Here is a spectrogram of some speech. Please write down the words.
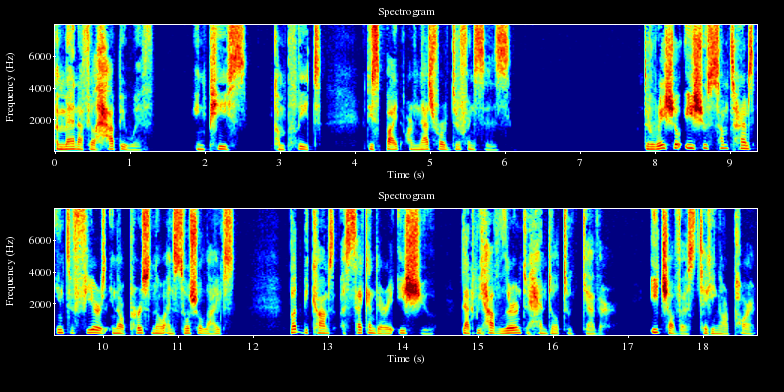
A man I feel happy with, in peace, complete, despite our natural differences. The racial issue sometimes interferes in our personal and social lives, but becomes a secondary issue that we have learned to handle together, each of us taking our part.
